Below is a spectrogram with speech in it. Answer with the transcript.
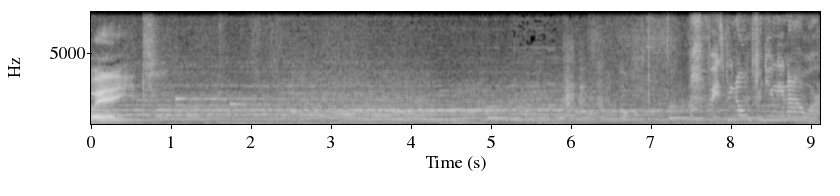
Wait. But it's been on for nearly an hour.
